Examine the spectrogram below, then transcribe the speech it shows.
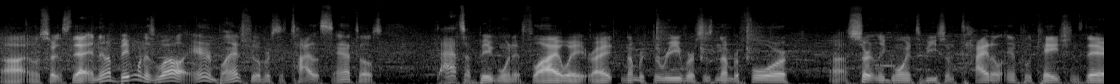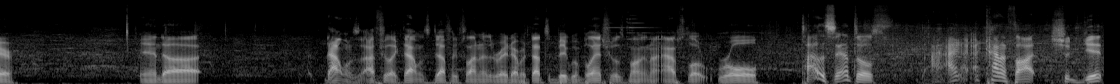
Uh, and certain that. And then a big one as well, Erin Blanchfield versus Taila Santos. That's a big one at flyweight, right? Number three versus number four. Uh, certainly going to be some title implications there. And uh, that one's, I feel like that one's definitely flying under the radar, but that's a big one. Blanchfield's on an absolute roll. Taila Santos, I, I kind of thought should get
